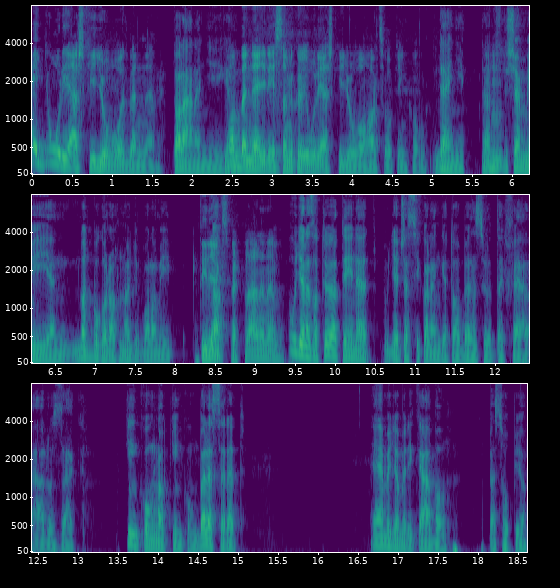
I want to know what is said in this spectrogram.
Egy óriás kígyó volt benne. Talán ennyi, igen. Van benne egy rész, amikor egy óriás kígyóval harcol King Kong. De ennyi. Tehát uh-huh. semmi ilyen nagy bogarak, nagy valami T-Rex meg pláne nem. Ugyanez a történet, ugye Jessica Langet a benszülöttek feláldozzák King Kongnak, King Kong beleszeret, elmegy Amerikába, beszopja.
